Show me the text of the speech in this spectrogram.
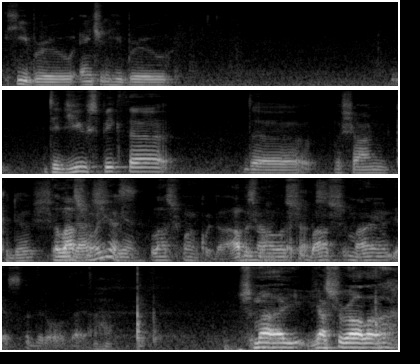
Hebrew, ancient Hebrew. Did you speak the the Lashon Kadosh? The Lashon, yes. Yeah. Lashon Kodash. Abanawa, Shabbat, Shemayim. Yes, I did all of that. Uh-huh. Shema, Yasharala,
